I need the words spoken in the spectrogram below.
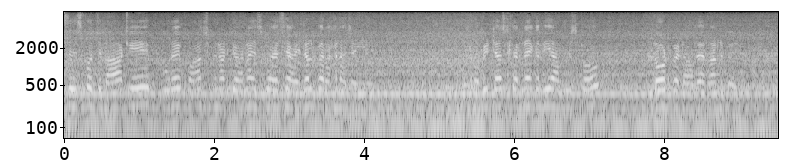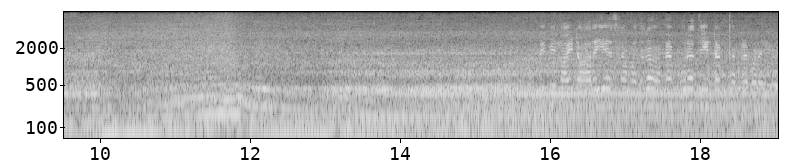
वैसे इसको चला के पूरे पाँच मिनट जो है ना, इसको ऐसे आइडल पे रखना चाहिए। लेकिन अभी टेस्ट करने के लिए हम इसको लोड पे डालें रन पे। अभी भी लाइट आ रही है, इसका मतलब हमें पूरे तीन टन करने पड़ेंगे।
